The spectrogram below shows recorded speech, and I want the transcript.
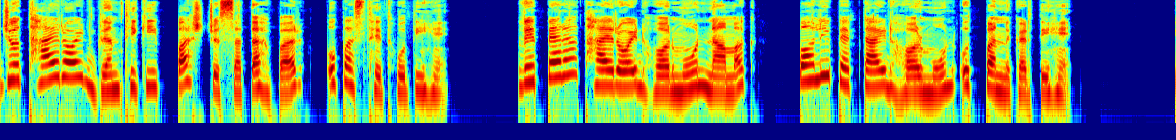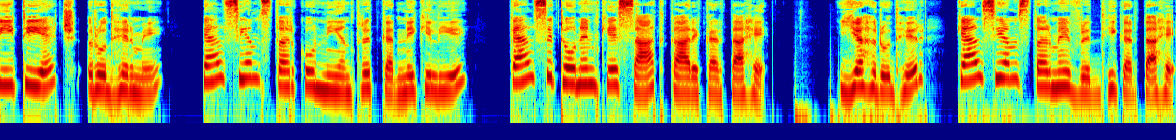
जो थायरॉयड ग्रंथि की पश्च सतह पर उपस्थित होती हैं। वे पैराथायरॉयड हार्मोन नामक पॉलीपेप्टाइड हार्मोन उत्पन्न करते हैं। पीटीएच रुधिर में कैल्शियम स्तर को नियंत्रित करने के लिए कैल्सिटोनिन के साथ कार्य करता है। यह रुधिर कैल्शियम स्तर में वृद्धि करता है।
